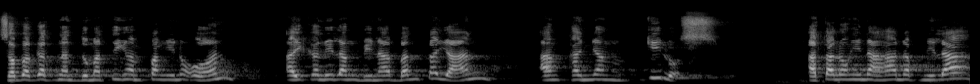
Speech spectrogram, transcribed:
Sabagat nang dumating ang Panginoon, ay kanilang binabantayan ang kanyang kilos. At anong hinahanap nila?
